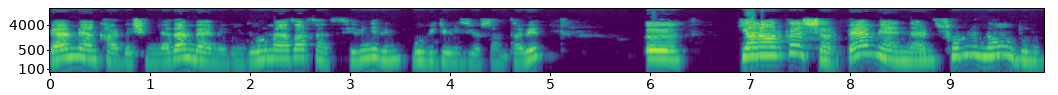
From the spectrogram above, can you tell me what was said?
beğenmeyen kardeşim neden beğenmedin yoruma yazarsan sevinirim bu videoyu izliyorsan tabi. Ee, yani arkadaşlar beğenmeyenler sorunun ne olduğunu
